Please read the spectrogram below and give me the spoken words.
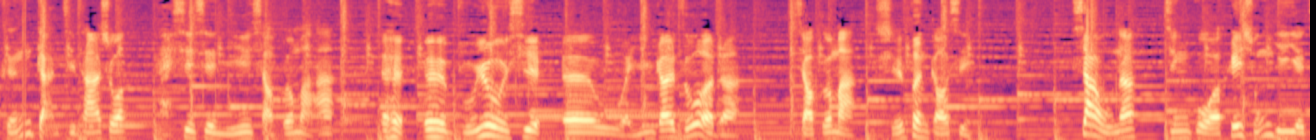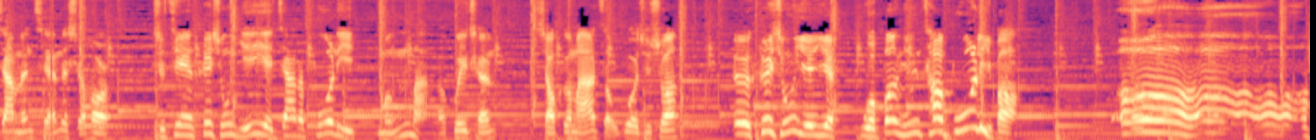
很感激他，说：“哎，谢谢你，小河马。”呃 呃，不用谢，呃，我应该做的。小河马十分高兴。下午呢，经过黑熊爷爷家门前的时候，只见黑熊爷爷家的玻璃蒙满了灰尘。小河马走过去说：“呃，黑熊爷爷，我帮您擦玻璃吧。”哦哦哦哦哦，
